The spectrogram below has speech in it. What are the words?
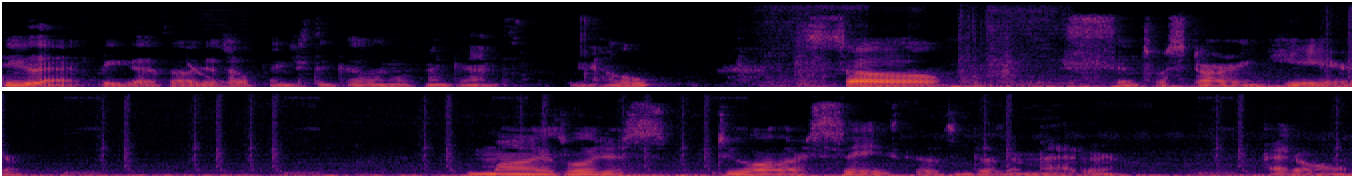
do that because I was just hoping just to go in with my guns. No. So, since we're starting here, might as well just do all our saves because it doesn't matter at all.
